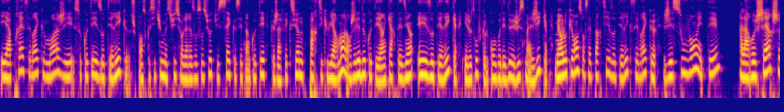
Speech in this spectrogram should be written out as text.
Et après c'est vrai que moi j'ai ce côté ésotérique. Je pense que si tu me suis sur les réseaux sociaux tu sais que c'est un côté que j'affectionne particulièrement. Alors j'ai les deux côtés, hein, cartésien et ésotérique. Et je trouve que le combo des deux est juste magique. Mais en l'occurrence sur cette partie ésotérique c'est vrai que j'ai souvent été à la recherche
